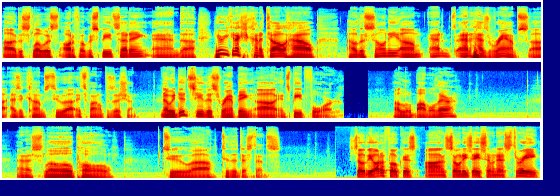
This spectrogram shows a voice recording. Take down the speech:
uh, the slowest autofocus speed setting. And uh, here you can actually kind of tell how how the Sony um, added, added has ramps uh, as it comes to uh, its final position. Now we did see this ramping uh, in speed four. A little bobble there, and a slow pull to uh, to the distance. So the autofocus on Sony's a7S III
